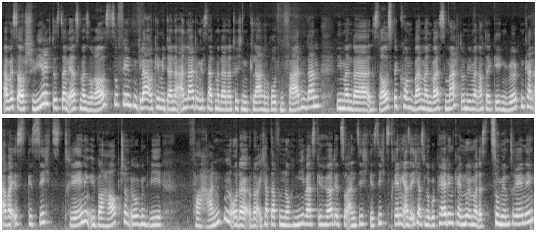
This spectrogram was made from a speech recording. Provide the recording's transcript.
aber es ist auch schwierig, das dann erstmal so rauszufinden. Klar, okay, mit deiner Anleitung ist, hat man da natürlich einen klaren roten Faden dann, wie man da das rausbekommt, wann man was macht und wie man auch dagegen wirken kann. Aber ist Gesichtstraining überhaupt schon irgendwie vorhanden oder, oder ich habe davon noch nie was gehört, jetzt so an sich Gesichtstraining. Also ich als Logopädin kenne nur immer das Zungentraining,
